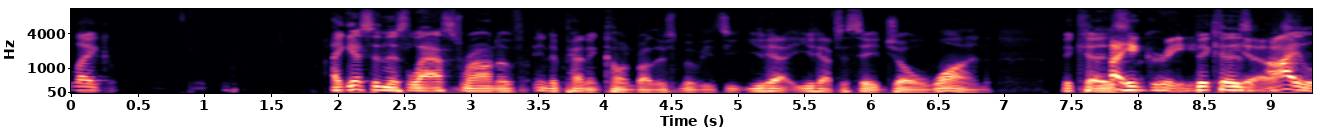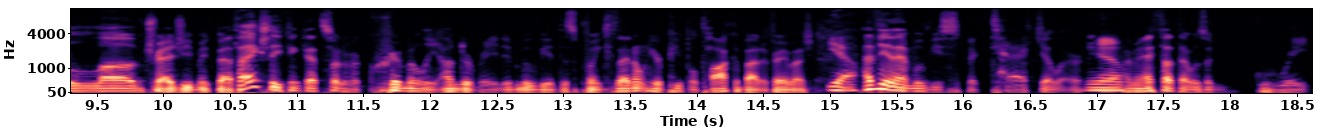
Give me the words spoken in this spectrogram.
like, I guess in this last round of independent Coen Brothers movies, you, you'd ha- you'd have to say Joel won because I agree. because Yeah. I love Tragedy Macbeth. I actually think that's sort of a criminally underrated movie at this point because I don't hear people talk about it very much. Yeah. I think that movie's spectacular. Yeah. I mean, I thought that was a great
